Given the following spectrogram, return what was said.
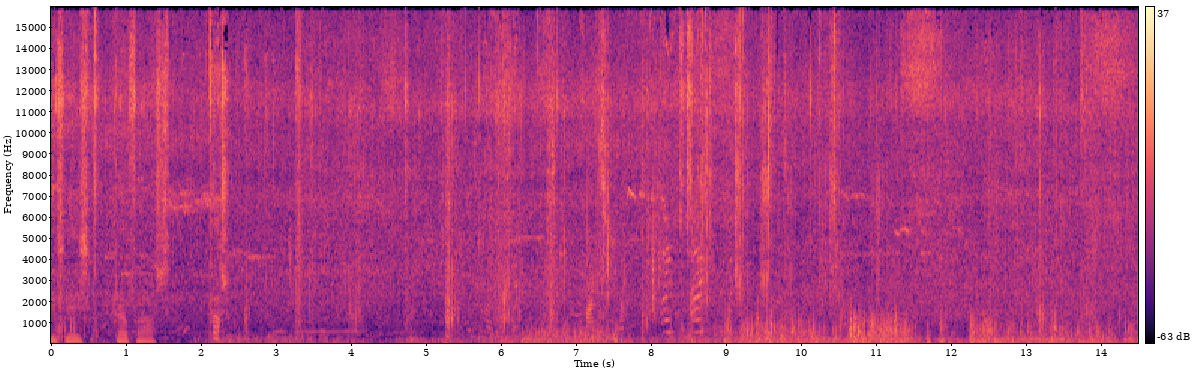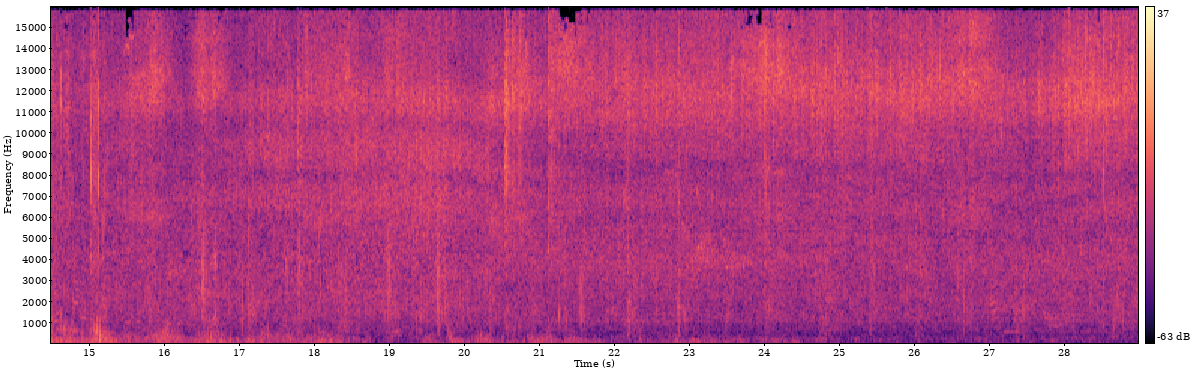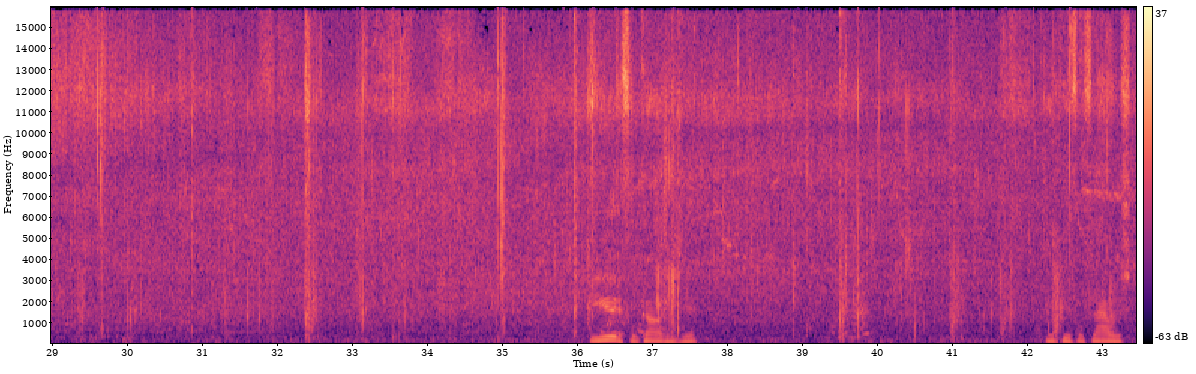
This is Belfast Castle. Beautiful gardens here. Very beautiful flowers.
